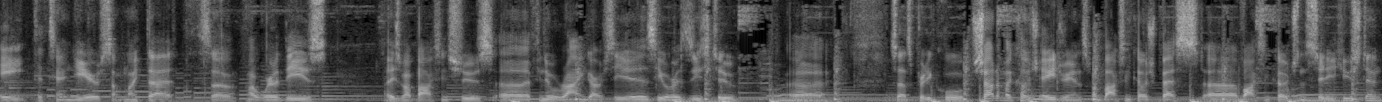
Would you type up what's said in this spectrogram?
eight to ten years, something like that. So I wear these. I use my boxing shoes. Uh, if you know who Ryan Garcia is, he wears these too. Uh, so that's pretty cool. Shout out to my coach Adrian. It's my boxing coach, best uh, boxing coach in the city of Houston.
